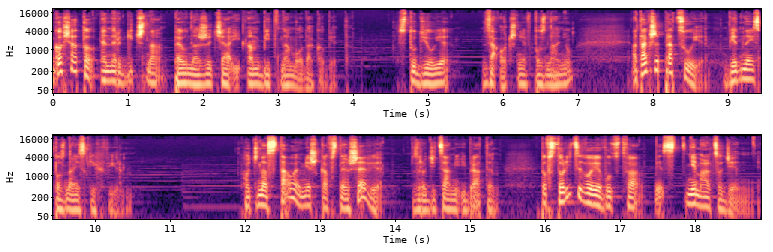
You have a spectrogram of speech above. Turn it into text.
Gosia to energiczna, pełna życia i ambitna młoda kobieta. Studiuje zaocznie w Poznaniu, a także pracuje w jednej z poznańskich firm. Choć na stałe mieszka w Stęszewie z rodzicami i bratem, to w stolicy województwa jest niemal codziennie.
